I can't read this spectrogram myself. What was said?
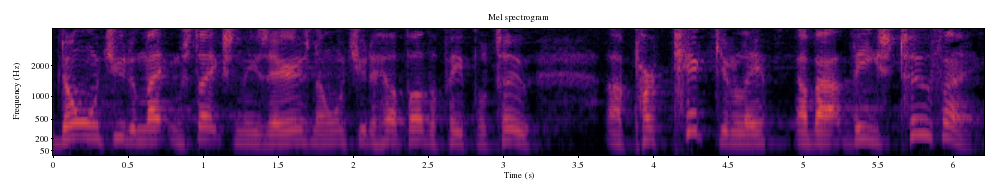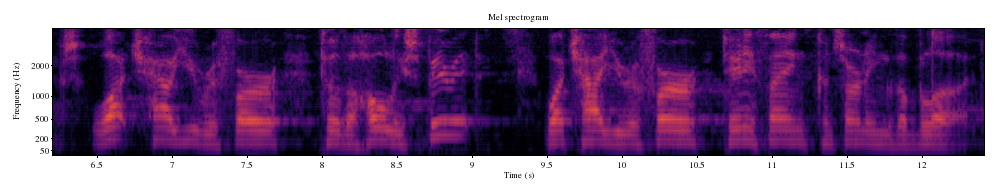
don't want you to make mistakes in these areas, and I want you to help other people too, uh, particularly about these two things. Watch how you refer to the Holy Spirit. Watch how you refer to anything concerning the blood.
